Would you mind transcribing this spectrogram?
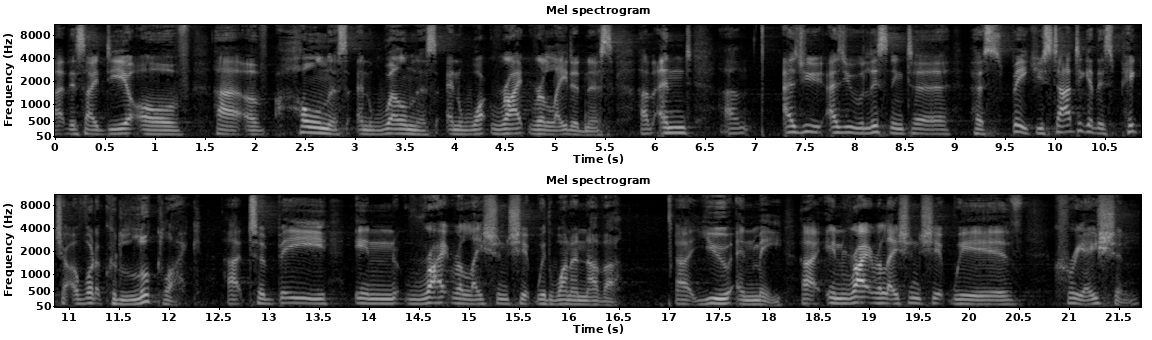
uh, this idea of, uh, of wholeness and wellness and what, right relatedness. Um, and um, as, you, as you were listening to her speak, you start to get this picture of what it could look like uh, to be in right relationship with one another, uh, you and me, uh, in right relationship with creation,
